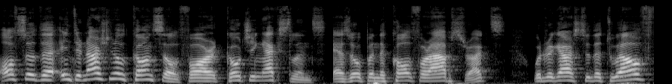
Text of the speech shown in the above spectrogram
Also, the International Council for Coaching Excellence has opened a call for abstracts with regards to the 12th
